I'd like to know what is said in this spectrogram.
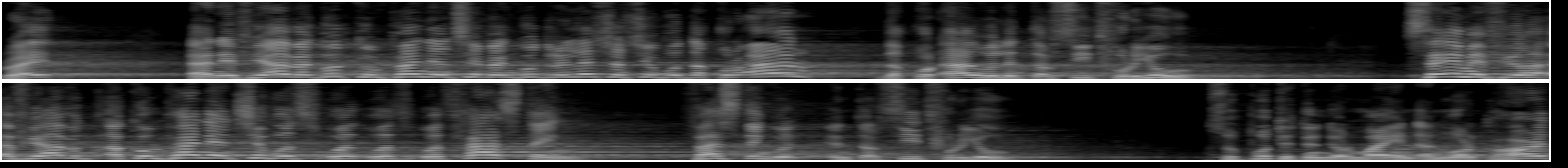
Right? And if you have a good companionship and good relationship with the Quran, the Quran will intercede for you. Same if you, if you have a companionship with, with, with, with fasting, fasting will intercede for you. So put it in your mind and work hard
